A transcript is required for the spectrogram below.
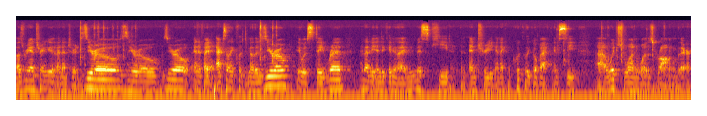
I was re-entering it, I'd enter 0, 0, 0, and if I accidentally clicked another 0, it would stay red, and that'd be indicating that I miskeyed an entry, and I can quickly go back and see uh, which one was wrong there.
